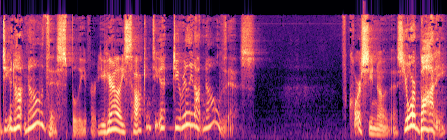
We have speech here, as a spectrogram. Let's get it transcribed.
Do you not know this, believer? You hear how he's talking to you? Do you really not know this? Of course you know this. Your body.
